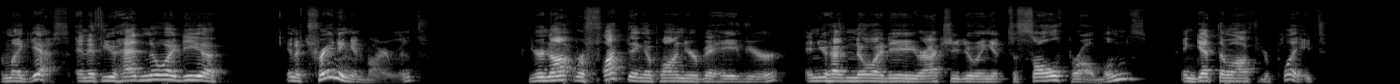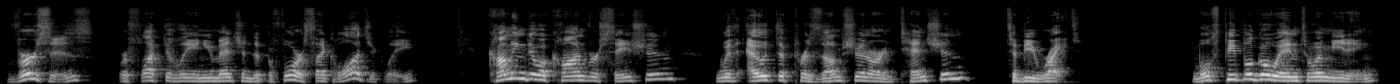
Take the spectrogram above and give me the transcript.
I'm like, yes. And if you had no idea in a training environment, you're not reflecting upon your behavior and you have no idea you're actually doing it to solve problems and get them off your plate versus reflectively, and you mentioned it before, psychologically, coming to a conversation without the presumption or intention to be right. Most people go into a meeting,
